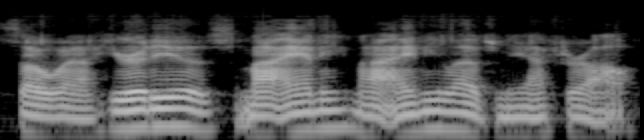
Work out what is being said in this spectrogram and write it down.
So uh, here it is, Miami. My Amy loves me after all.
